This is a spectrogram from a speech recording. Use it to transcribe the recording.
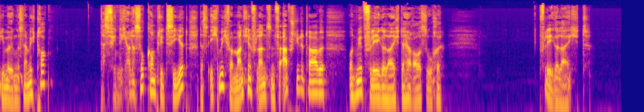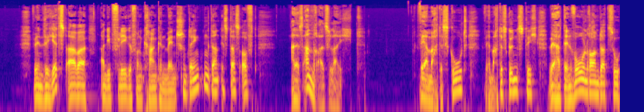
die mögen es nämlich trocken. Finde ich alles so kompliziert, dass ich mich von manchen Pflanzen verabschiedet habe und mir Pflegeleichte heraussuche. Pflegeleicht. Wenn Sie jetzt aber an die Pflege von kranken Menschen denken, dann ist das oft alles andere als leicht. Wer macht es gut? Wer macht es günstig? Wer hat den Wohnraum dazu?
